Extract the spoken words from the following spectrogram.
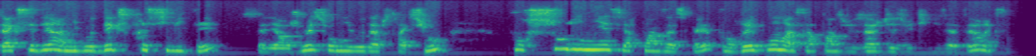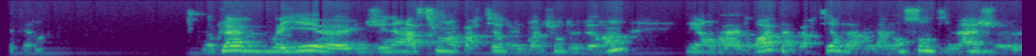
d'accéder à un niveau d'expressivité, c'est-à-dire jouer sur le niveau d'abstraction, pour souligner certains aspects, pour répondre à certains usages des utilisateurs, etc. Donc là, vous voyez euh, une génération à partir d'une peinture de Derain, et en bas à droite, à partir d'un ensemble d'images euh,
